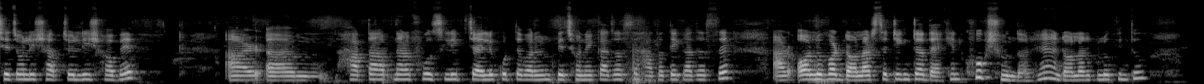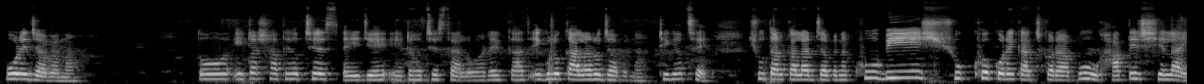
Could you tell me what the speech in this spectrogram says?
ছেচল্লিশ, সাতচল্লিশ হবে। আর হাতা আপনারা ফুল স্লিপ চাইলে করতে পারবেন, পেছনে কাজ আছে, হাতাতে কাজ আছে। আর অল ওভার ডলার সেটিংটা দেখেন, খুব সুন্দর হ্যাঁ? ডলারগুলো কিন্তু পড়ে যাবে না। তো এটার সাথে হচ্ছে এই যে এটা হচ্ছে সালোয়ারের কাজ, এগুলো কালারও যাবে না, ঠিক আছে? সুতার কালার যাবে না। খুবই সূক্ষ্ম করে কাজ করা আপু, হাতের সেলাই,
